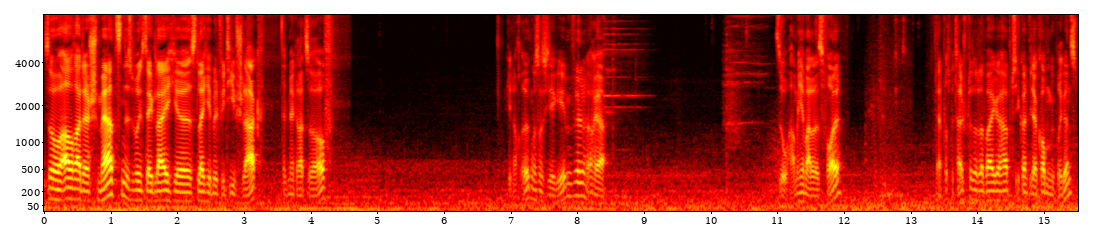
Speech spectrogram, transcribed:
So, Aura der Schmerzen ist übrigens der gleiche, das gleiche Bild wie Tiefschlag. Fällt mir gerade so auf. Hier noch irgendwas, was ich hier geben will? Ach ja. So, haben wir hier mal alles voll. Der hat bloß Metallsplitter dabei gehabt. Ihr könnt wieder kommen übrigens.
